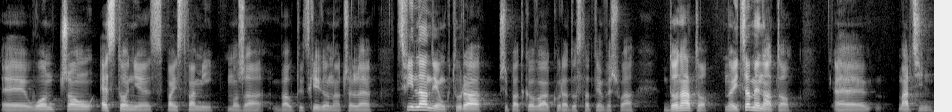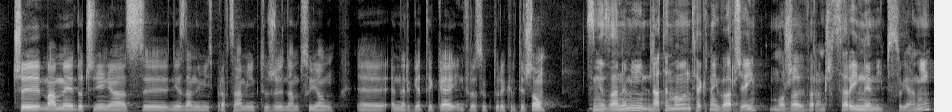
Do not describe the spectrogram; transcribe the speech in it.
e, łączą Estonię z państwami Morza Bałtyckiego na czele z Finlandią, która przypadkowo akurat ostatnio weszła do NATO. No i co my na to? E, Marcin, czy mamy do czynienia z nieznanymi sprawcami, którzy nam psują e, energetykę, infrastrukturę krytyczną? Z nieznanymi na ten moment jak najbardziej, może wręcz seryjnymi psujami.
